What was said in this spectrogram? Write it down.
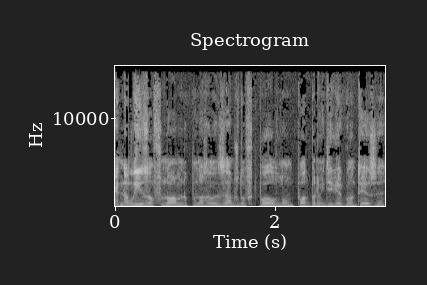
analisa o fenómeno que nós analisamos do futebol não pode permitir que aconteça,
